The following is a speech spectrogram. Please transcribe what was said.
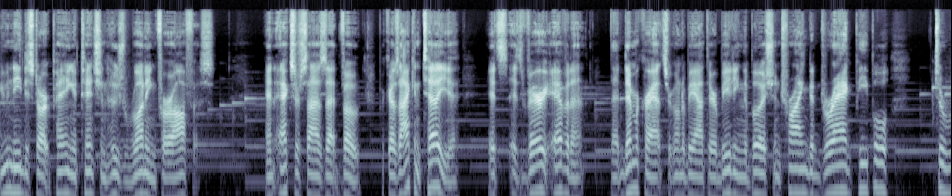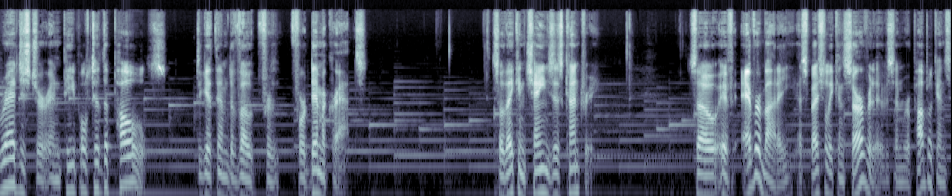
you need to start paying attention who's running for office and exercise that vote because I can tell you it's it's very evident that Democrats are going to be out there beating the bush and trying to drag people to register and people to the polls to get them to vote for for Democrats so they can change this country. So if everybody, especially conservatives and Republicans,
